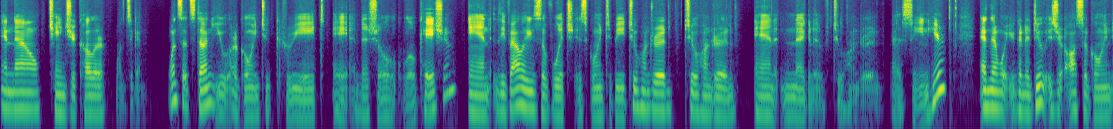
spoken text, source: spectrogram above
And now change your color once again. Once that's done, you are going to create a initial location and the values of which is going to be 200, 200, and negative 200 as seen here. And then what you're going to do is you're also going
